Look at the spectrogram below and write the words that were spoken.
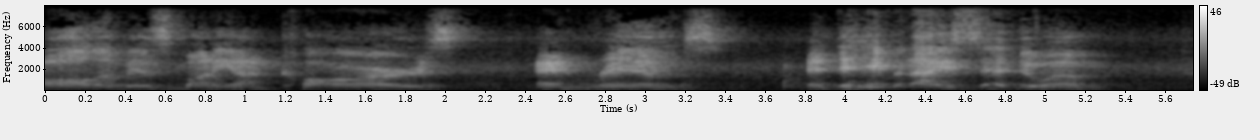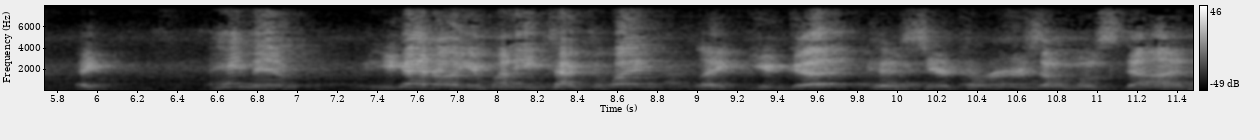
all of his money on cars and rims. And Dave and I said to him, like, hey man, you got all your money tucked away? Like, you good? Because your career's almost done.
